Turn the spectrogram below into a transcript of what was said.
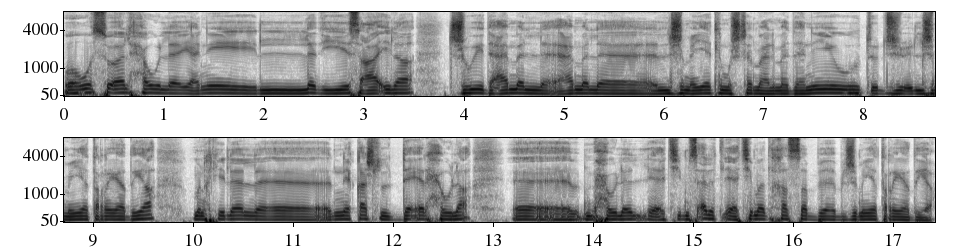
وهو السؤال حول يعني الذي يسعى إلى تجويد عمل عمل الجمعيات المجتمع المدني والجمعيات الرياضية من خلال النقاش الدائر حول حول مسألة الاعتماد الخاصة بالجمعيات الرياضية.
